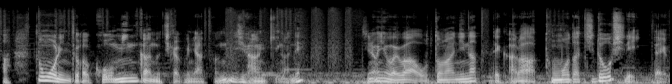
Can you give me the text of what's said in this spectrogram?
あ、ともりんとか公民館の近くにあったのね、自販機がね。ちなみに俺は大人になってから友達同士で行ったよ。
